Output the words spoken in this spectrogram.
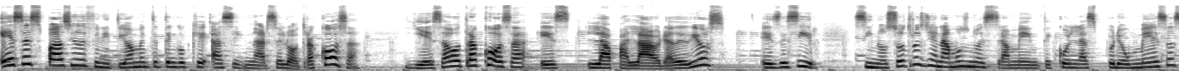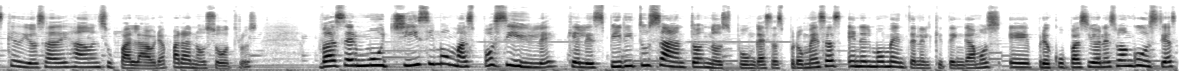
ese espacio definitivamente tengo que asignárselo a otra cosa. Y esa otra cosa es la palabra de Dios. Es decir, si nosotros llenamos nuestra mente con las promesas que Dios ha dejado en su palabra para nosotros, va a ser muchísimo más posible que el Espíritu Santo nos ponga esas promesas en el momento en el que tengamos eh, preocupaciones o angustias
